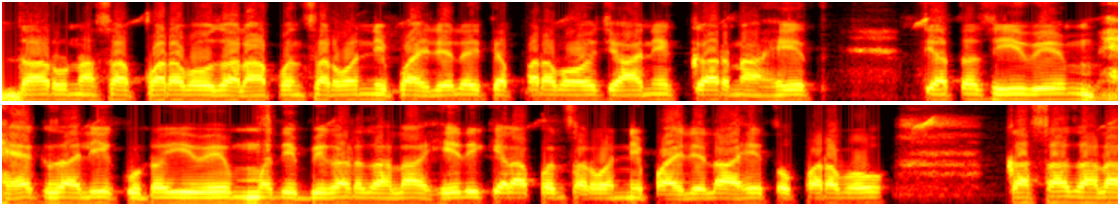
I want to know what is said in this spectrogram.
दारुण असा पराभव झाला. आपण सर्वांनी पाहिलेलं आहे त्या पराभवाची अनेक कारण आहेत. त्यातच ईव्हीएम हॅक झाली कुठं ईव्हीएममध्ये बिघाड झाला हे देखील आपण सर्वांनी पाहिलेला आहे. तो पराभव कसा झाला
